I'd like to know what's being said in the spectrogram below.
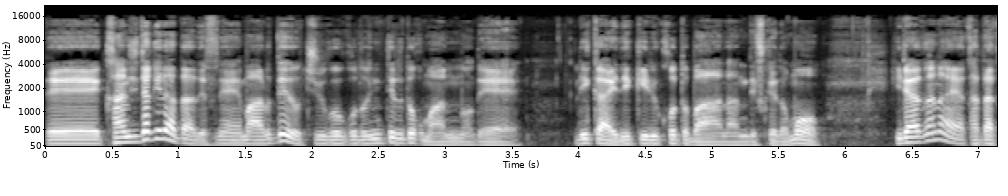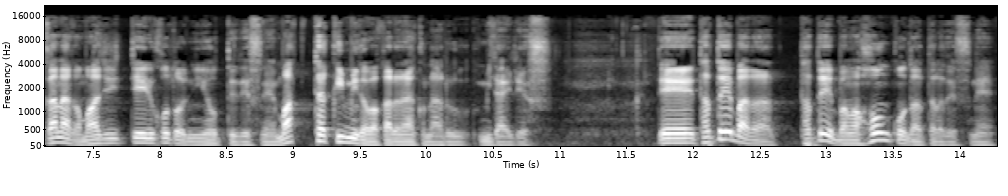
で、漢字だけだったらですね、まあある程度中国語と似てるとこもあるので、理解できる言葉なんですけども、ひらがなやカタカナが混じっていることによってですね、全く意味がわからなくなるみたいです。で、例えばだ、例えばま香港だったらですね、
